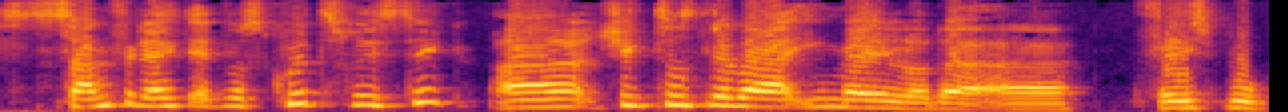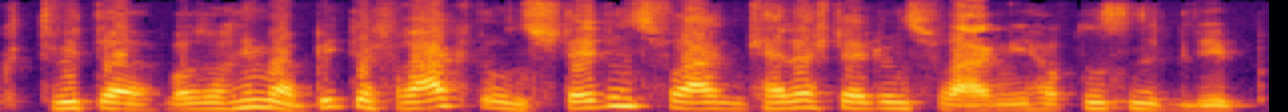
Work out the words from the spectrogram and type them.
sind vielleicht etwas kurzfristig, äh, schickt uns lieber eine E-Mail oder äh, Facebook, Twitter, was auch immer. Bitte fragt uns, stellt uns Fragen. Keiner stellt uns Fragen, ihr habt uns nicht lieb.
